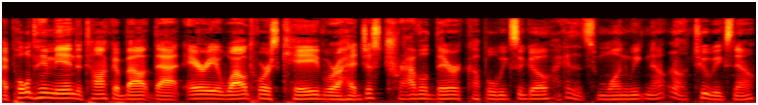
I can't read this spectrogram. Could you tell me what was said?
I pulled him in to talk about that area, Wild Horse Cave, where I had just traveled there a couple weeks ago. I guess it's one week now, no, two weeks now.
